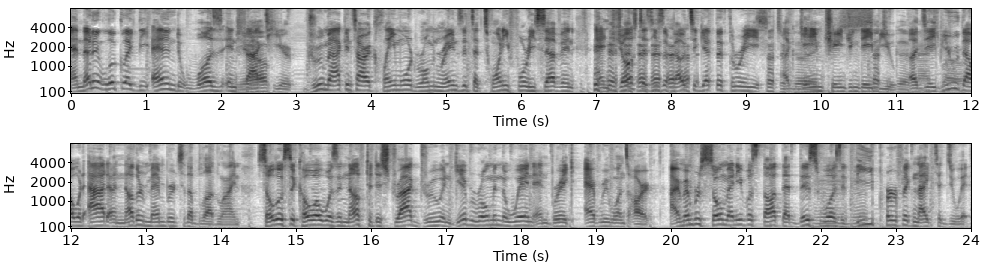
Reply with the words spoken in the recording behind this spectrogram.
And then it looked like the end was in yep. fact here. Drew McIntyre claymored Roman Reigns into 2047, and just as he's about to get the three, such a, a game-changing debut. A, a match, debut bro. that would add another member to the bloodline. Solo Sikoa was enough to distract Drew and give Roman the win and break everyone's heart. I remember so many of us thought that this was mm -hmm. the perfect night to do it.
